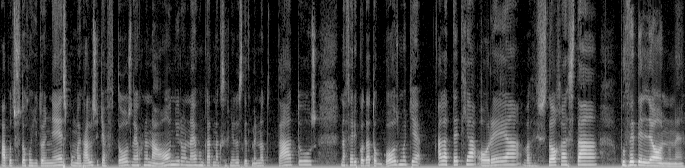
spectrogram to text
από τις φτωχογειτονιές που μεγάλωσε και αυτός να έχουν ένα όνειρο, να έχουν κάτι να ξεχνιούνται στην καθημερινότητά τους, να φέρει κοντά τον κόσμο και άλλα τέτοια ωραία, βαθιστόχαστα που δεν τελειώνουν.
